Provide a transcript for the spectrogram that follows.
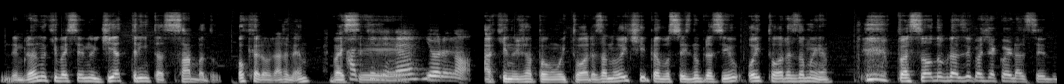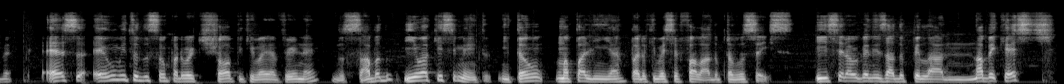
Lembrando que vai ser no dia 30, sábado. Qual que era o horário mesmo? Vai ser aqui no Japão, 8 horas da noite. E para vocês no Brasil, 8 horas da manhã. Pessoal do Brasil gosta de acordar cedo, né? Essa é uma introdução para o workshop que vai haver, né? No sábado. E o um aquecimento. Então, uma palhinha para o que vai ser falado para vocês e será organizado pela Nabecast,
